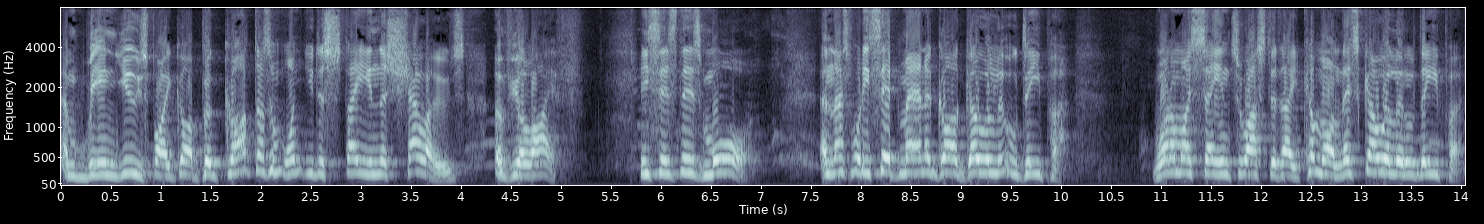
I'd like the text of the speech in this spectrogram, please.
and being used by God. But God doesn't want you to stay in the shallows of your life. He says there's more. And that's what He said, man of God, go a little deeper. What am I saying to us today? Come on, let's go a little deeper.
